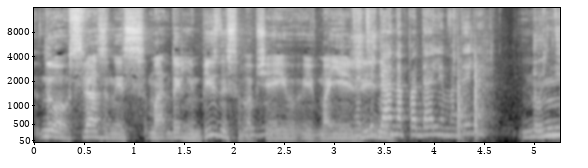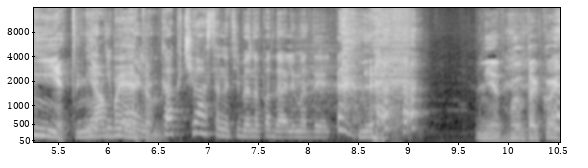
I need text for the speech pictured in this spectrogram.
ну, связанные с модельным бизнесом угу. вообще и, и в моей на жизни. тебя нападали модели? Ну нет, не нет, об этом. Как часто на тебя нападали модель? Нет, был такой.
